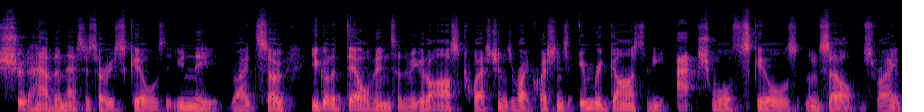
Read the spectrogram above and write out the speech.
should have the necessary skills that you need, right? So you've got to delve into them. You've got to ask questions, right questions in regards to the actual skills themselves, right?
